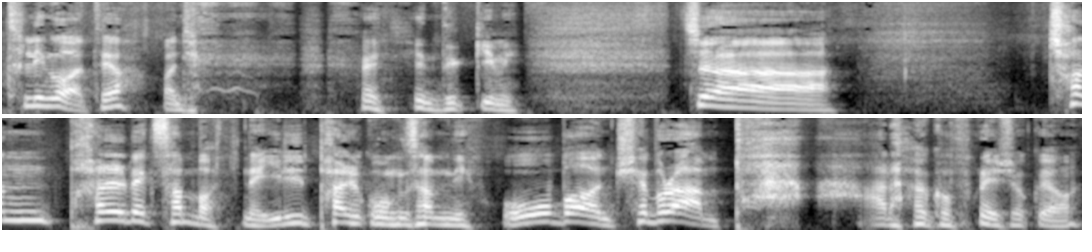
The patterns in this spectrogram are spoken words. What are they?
틀린 것 같아요. 완전 느낌이. 자, 1803번. 네, 1803님. 5번, 최불암, 파! 라고 보내주셨고요.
